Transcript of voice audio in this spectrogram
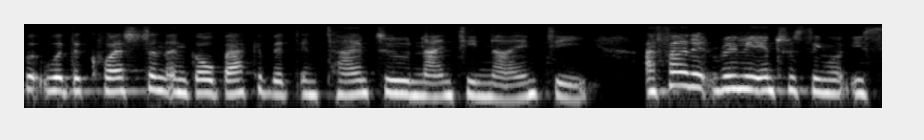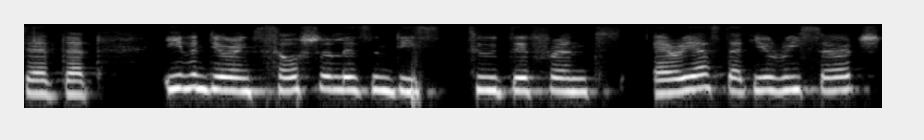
with the question and go back a bit in time to 1990. I find it really interesting what you said that even during socialism, these two different areas that you researched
